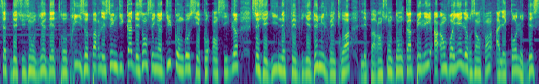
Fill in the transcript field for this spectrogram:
Cette décision vient d'être prise par le syndicat des enseignants du Congo, SIECO en sigle. Ce jeudi 9 février 2023, les parents sont donc appelés à envoyer leurs enfants à l'école dès ce.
